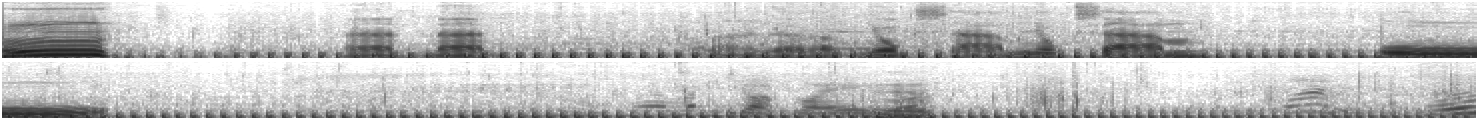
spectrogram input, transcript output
อืมนั่นนั่นมาแล้วครับยกสามยกสามอู้มันจอดไว้เออเนาะเออ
